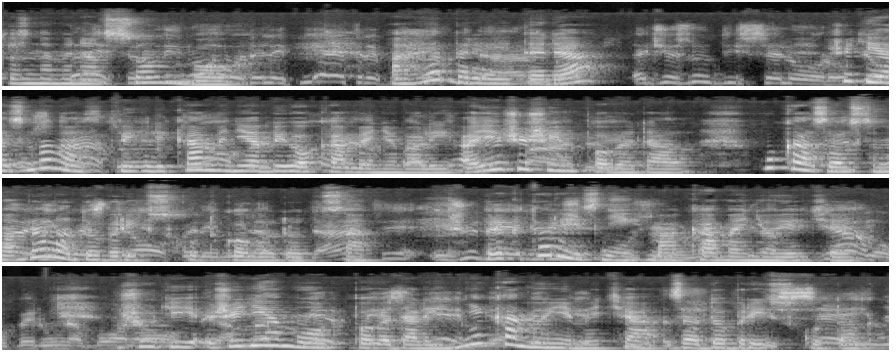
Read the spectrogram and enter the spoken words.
To znamená, som Boh. A Hebrej teda, Židia znova zdvihli kamene, aby ho kameňovali. A Ježiš im povedal, ukázal som vám veľa dobrých skutkov od Otca. Pre ktorý z nich ma kameňujete? Židia mu odpovedali, nekameňujeme ťa za dobrý skutok,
